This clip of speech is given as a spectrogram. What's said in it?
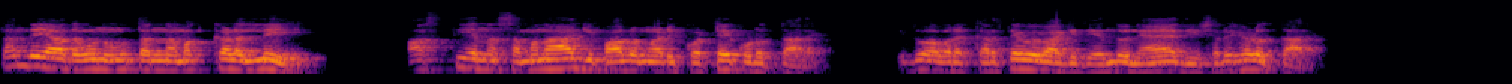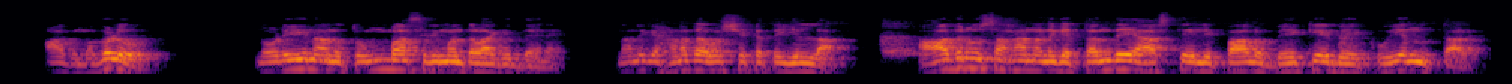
ತಂದೆಯಾದವನು ತನ್ನ ಮಕ್ಕಳಲ್ಲಿ ಆಸ್ತಿಯನ್ನು ಸಮನಾಗಿ ಪಾಲು ಮಾಡಿ ಕೊಟ್ಟೇ ಕೊಡುತ್ತಾರೆ. ಇದು ಅವರ ಕರ್ತವ್ಯವಾಗಿದೆ ಎಂದು ನ್ಯಾಯಾಧೀಶರು ಹೇಳುತ್ತಾರೆ. ಆಗ ಮಗಳು, ನೋಡಿ, ನಾನು ತುಂಬ ಶ್ರೀಮಂತಳಾಗಿದ್ದೇನೆ. ನನಗೆ ಹಣದ ಅವಶ್ಯಕತೆ ಇಲ್ಲ. ಆದರೂ ಸಹ ನನಗೆ ತಂದೆಯ ಆಸ್ತಿಯಲ್ಲಿ ಪಾಲು ಬೇಕೇ ಬೇಕು, ಎನ್ನುತ್ತಾಳೆ.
